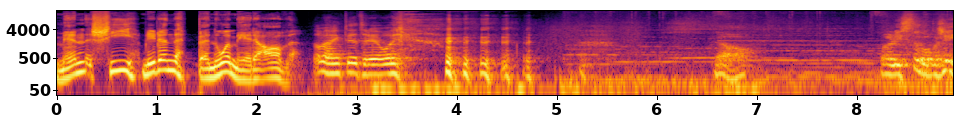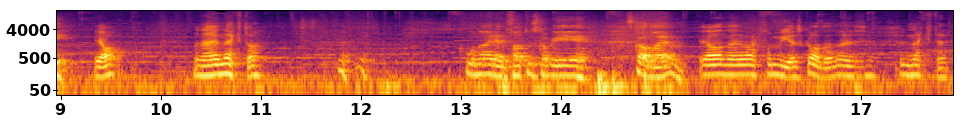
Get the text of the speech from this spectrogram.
men ski blir det neppe noe mer av. Da har vi hengt i tre år. ja. Du har lyst til å gå på ski? Ja, men jeg nekta. Kona er redd for at du skal bli skada igjen? Ja, det har vært for mye skade. Hun nekter.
